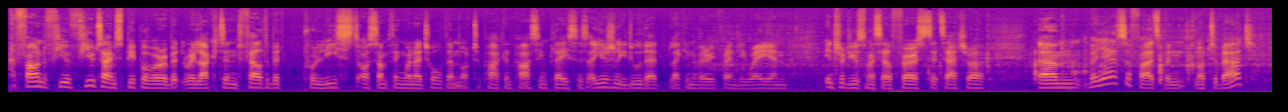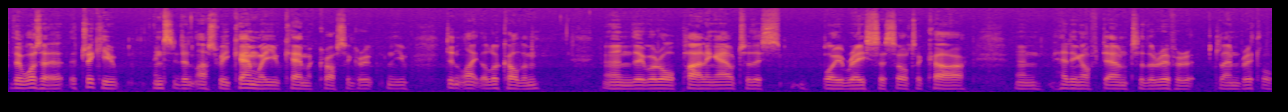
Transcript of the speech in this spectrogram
I found a few few times people were a bit reluctant, felt a bit policed or something when I told them not to park in passing places. I usually do that like in a very friendly way and introduce myself first, etc. Um, but yeah, so far it's been not too bad. There was a, a, tricky incident last weekend where you came across a group and you didn't like the look of them. and they were all piling out of this boy racer sort of car and heading off down to the river at Glenbrittle.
